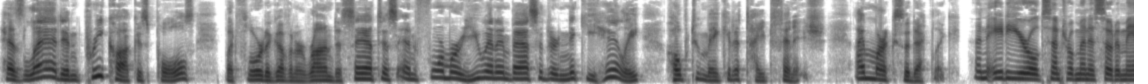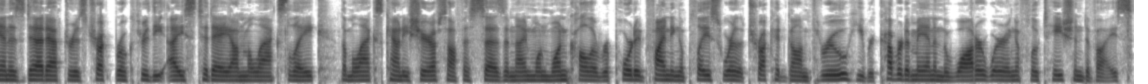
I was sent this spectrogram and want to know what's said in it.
has led in pre caucus polls, but Florida Governor Ron DeSantis and former UN Ambassador Nikki Haley hope to make it a tight finish. I'm Mark Zdechlik. An 80 year old central Minnesota man is dead after his truck broke through the ice today on Mille Lacs Lake. The Mille Lacs County Sheriff's Office says a 911 caller reported finding a place where the truck had gone through. He recovered a man in the water wearing a flotation device.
